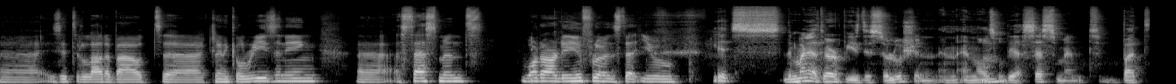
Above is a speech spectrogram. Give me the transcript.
Uh, is it a lot about uh, clinical reasoning, uh, assessment? What are the influence that you? It's the manual therapy is the solution and, and also the assessment, but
